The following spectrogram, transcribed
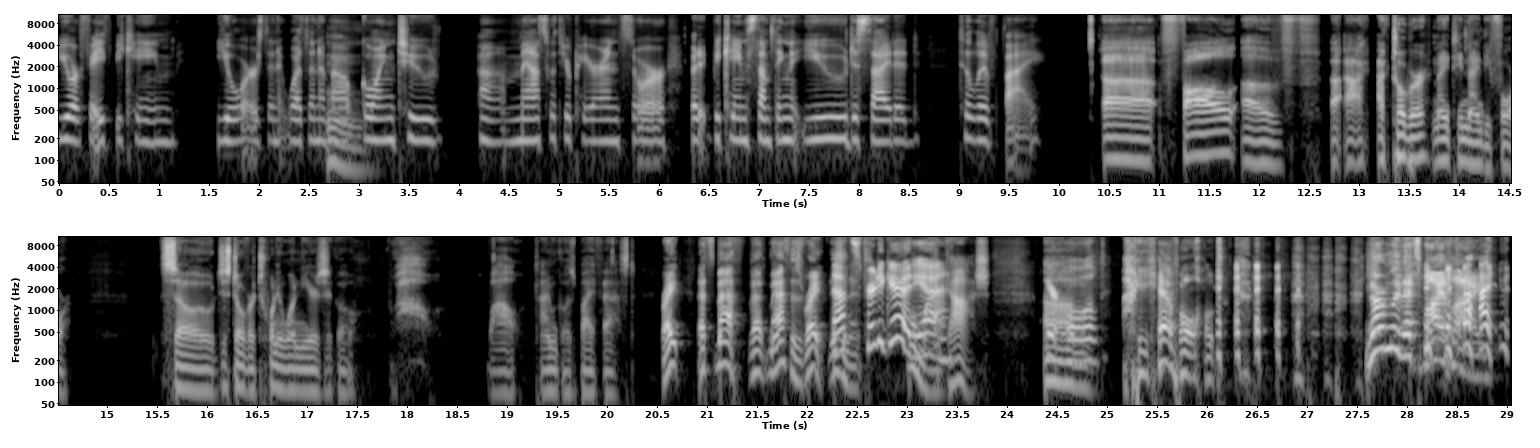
your faith became yours and it wasn't about Mm. going to um, mass with your parents or but it became something that you decided to live by uh, fall of uh, October 1994. So just over 21 years ago. Wow. Wow. Time goes by fast. Right? That's math. That math is right, isn't that's pretty good oh yeah my gosh. you're Um, old I am old. Normally that's my line. I know.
